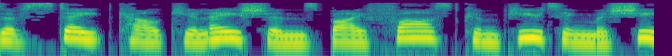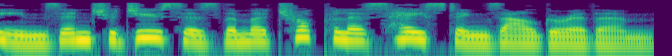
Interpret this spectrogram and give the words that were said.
of state calculations by fast computing machines introduces the Metropolis-Hastings algorithm.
